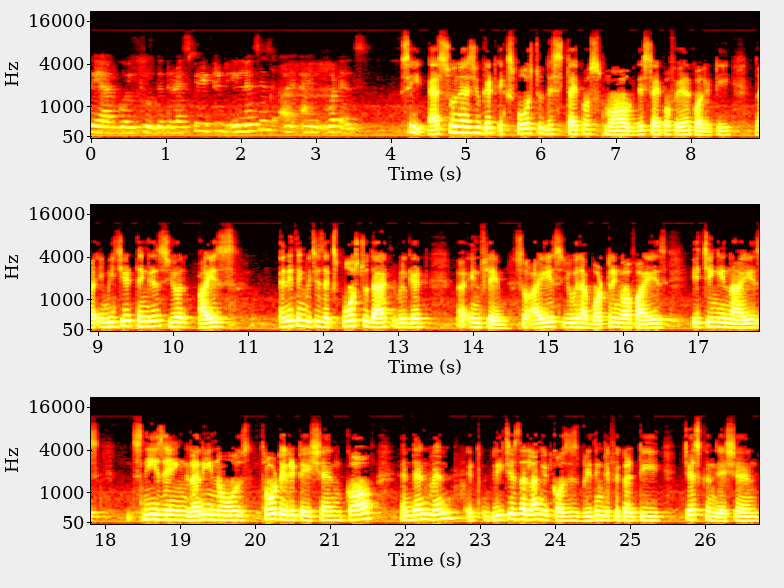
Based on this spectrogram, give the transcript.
they are going through, the, respiratory illnesses uh, and what else? See, as soon as you get exposed to this type of smog, this type of air quality, the immediate thing is your eyes, anything which is exposed to that will get uh, inflamed. So eyes, you will have watering of eyes, itching in eyes, sneezing, runny nose, throat irritation, cough, and then when it reaches the lung, it causes breathing difficulty, chest congestion,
